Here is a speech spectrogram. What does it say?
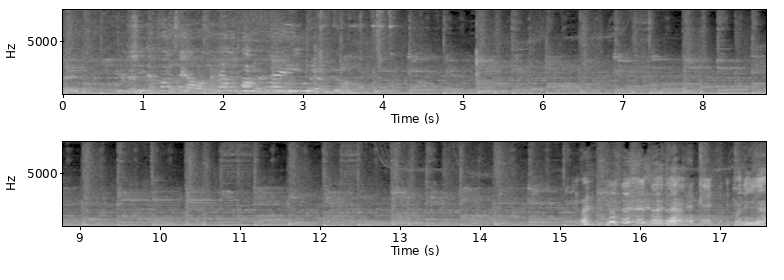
She just wants to know what the hell is happening. Manila.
